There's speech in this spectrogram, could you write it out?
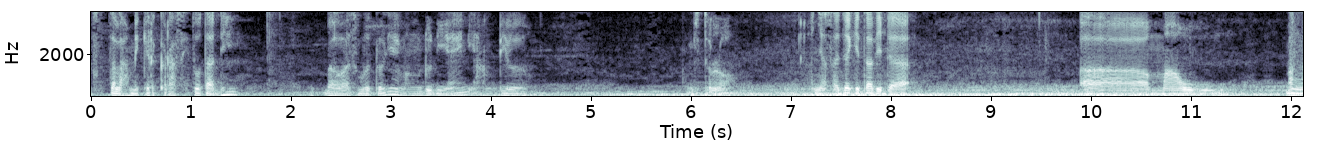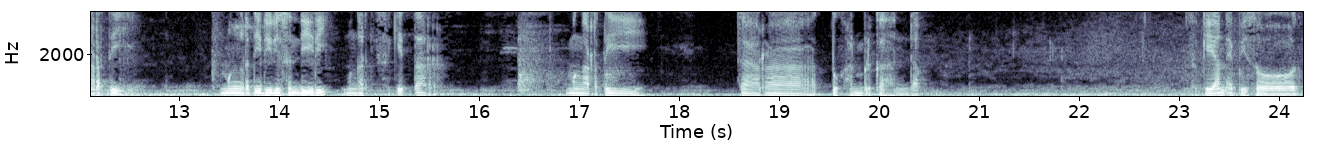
setelah mikir keras itu tadi bahwa sebetulnya emang dunia ini adil gitu loh. Hanya saja kita tidak uh, mau mengerti mengerti diri sendiri mengerti sekitar mengerti cara Tuhan berkehendak. Sekian episode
